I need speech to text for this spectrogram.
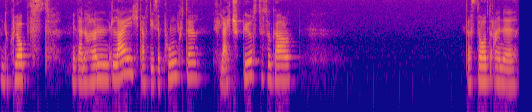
und du klopfst mit deiner Hand leicht auf diese Punkte. Vielleicht spürst du sogar, dass dort eine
